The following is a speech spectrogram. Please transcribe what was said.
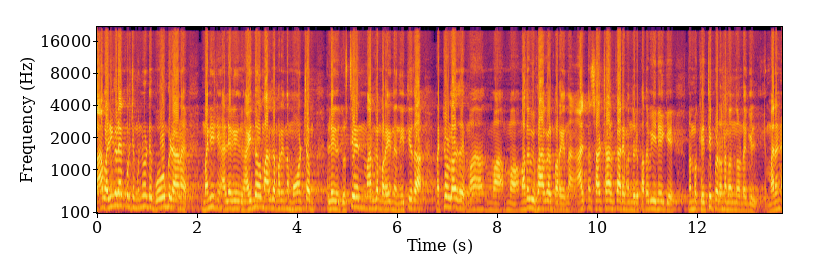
ആ വഴികളെക്കുറിച്ച് മുന്നോട്ട് പോകുമ്പോഴാണ് മനുഷ്യൻ അല്ലെങ്കിൽ ഹൈന്ദവ മാർഗം പറയുന്ന മോക്ഷം അല്ലെങ്കിൽ ക്രിസ്ത്യൻ മാർഗം പറയുന്ന നിത്യത മറ്റുള്ളത് മ- മ- മ- മതവിഭാഗങ്ങൾ പറയുന്ന ആത്മസാക്ഷാത്കാരം എന്നൊരു പദവിയിലേക്ക് നമുക്ക് എത്തിപ്പെടണമെന്നുണ്ടെങ്കിൽ മരണ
